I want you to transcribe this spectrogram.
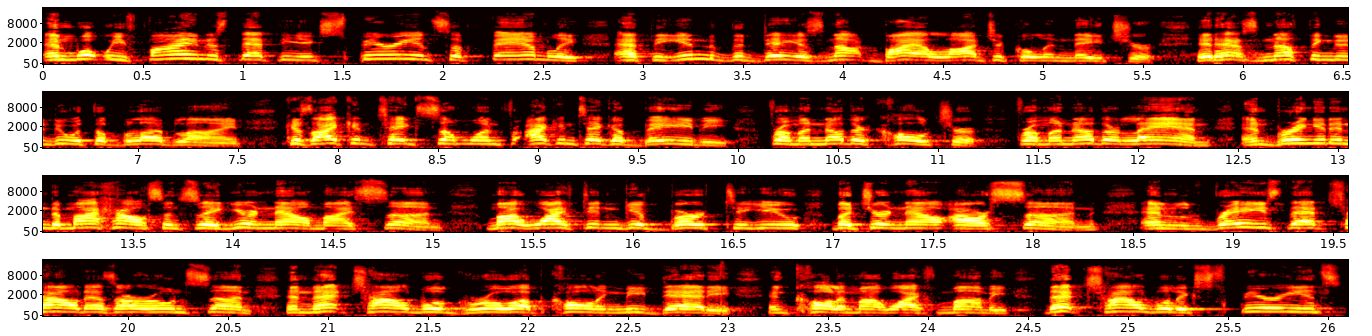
And what we find is that the experience of family at the end of the day is not biological in nature. It has nothing to do with the bloodline. Because I can take someone, I can take a baby from another culture, from another land, and bring it into my house and say, You're now my son. My wife didn't give birth to you, but you're now our son. And raise that child as our own son. And that child will grow up calling me daddy and calling my wife mommy. That child will experience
